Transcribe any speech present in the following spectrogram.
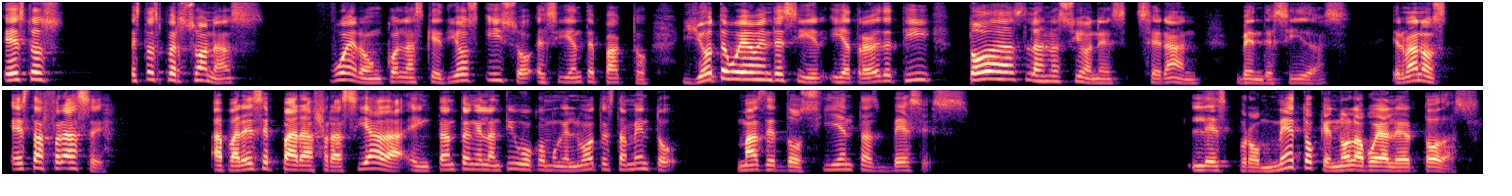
Estas personas fueron con las que Dios hizo el siguiente pacto. Yo te voy a bendecir y a través de ti todas las naciones serán bendecidas. Hermanos, esta frase aparece parafraseada en tanto en el Antiguo como en el Nuevo Testamento más de 200 veces. Les prometo que no la voy a leer todas.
